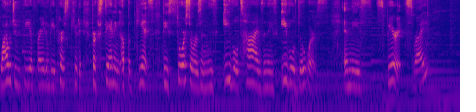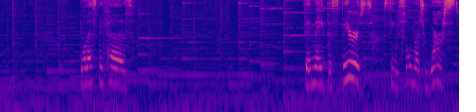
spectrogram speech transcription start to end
Why would you be afraid and be persecuted for standing up against these sorcerers and these evil times and these evil doers and these spirits, right? Well, that's because they made the spirits seem so much worse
